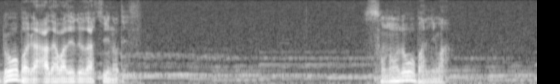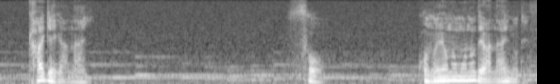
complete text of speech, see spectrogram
老婆が現れるらしいのです。その老婆には影がない。そうこの世のものではないのです。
